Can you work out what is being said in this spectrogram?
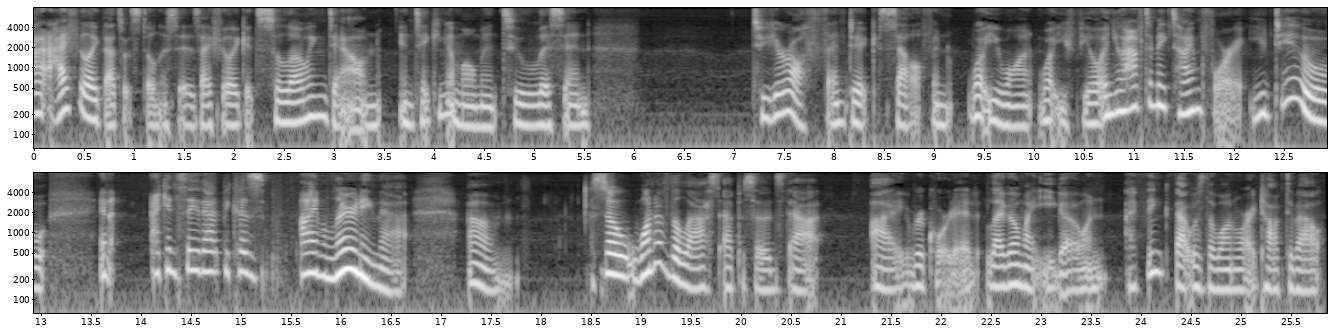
I, I feel like that's what stillness is i feel like it's slowing down and taking a moment to listen to your authentic self and what you want, what you feel, and you have to make time for it. You do. And I can say that because I'm learning that. Um, so, one of the last episodes that I recorded, Lego My Ego, and I think that was the one where I talked about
